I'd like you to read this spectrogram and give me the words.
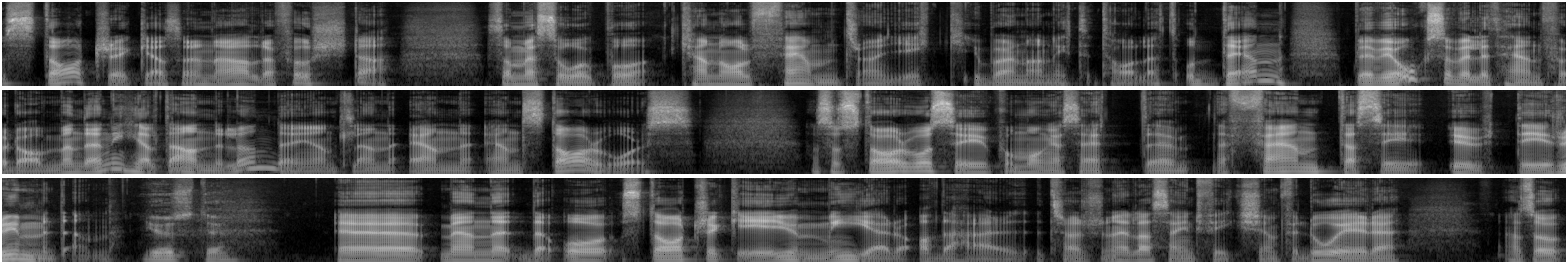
Star Trek, alltså den allra första, som jag såg på kanal 5 tror jag den gick i början av 90-talet. Och den blev jag också väldigt hänförd av, men den är helt annorlunda egentligen än, än Star Wars. Alltså Star Wars är ju på många sätt eh, fantasy ute i rymden. Just det. Eh, men, och Star Trek är ju mer av det här traditionella science fiction, för då är det, alltså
